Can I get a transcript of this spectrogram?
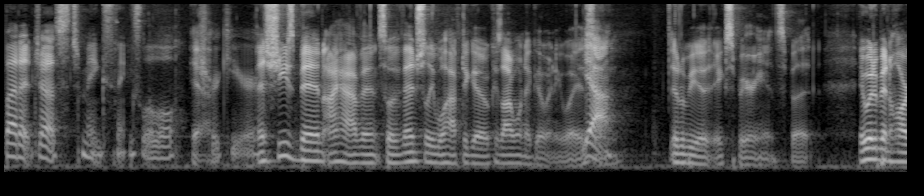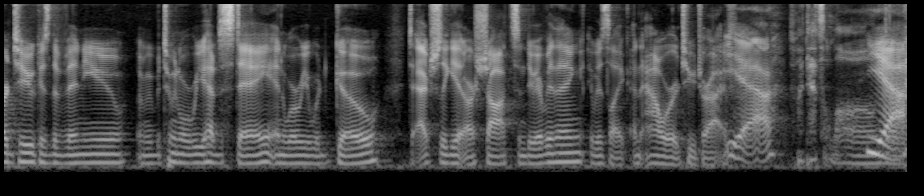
but it just makes things a little Yeah. trickier. And she's been, I haven't. So eventually we'll have to go because I want to go anyways. Yeah. It'll be an experience, but it would have been hard too because the venue, I mean, between where we had to stay and where we would go to actually get our shots and do everything, it was like an hour or two drive. yeah. So like, that's a long Yeah.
